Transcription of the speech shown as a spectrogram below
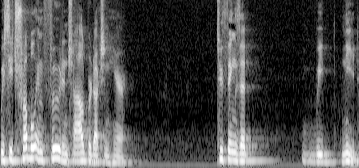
We see trouble in food and child production here. Two things that we need.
